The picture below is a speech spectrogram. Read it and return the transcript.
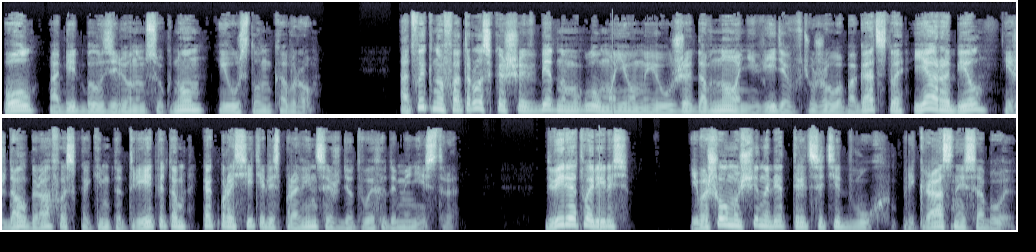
Пол обит был зеленым сукном и устлан ковром. Отвыкнув от роскоши в бедном углу моем и уже давно не видев чужого богатства, я робел и ждал графа с каким-то трепетом, как проситель из провинции ждет выхода министра. Двери отворились, и вошел мужчина лет тридцати двух, прекрасный собою.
